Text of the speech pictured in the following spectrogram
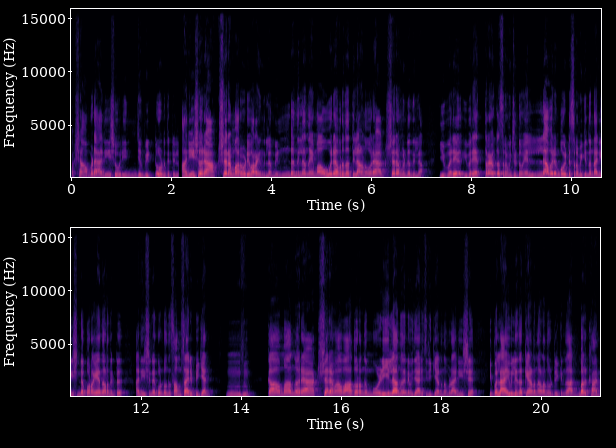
പക്ഷെ അവിടെ അനീഷ് ഒരു ഇഞ്ച് വിട്ടു കൊടുത്തിട്ടില്ല. അനീഷ് ഒരു അക്ഷരം മറുപടി പറയുന്നില്ല. മിണ്ടുന്നില്ലെന്നേ മൗനവ്രതത്തിലാണ്. ഒരക്ഷരം മിണ്ടുന്നില്ല. ഇവർ ഇവരെ എത്രയൊക്കെ ശ്രമിച്ചിട്ടും എല്ലാവരും പോയിട്ട് ശ്രമിക്കുന്നുണ്ട് അനീഷിന്റെ പുറകെ നടന്നിട്ട്. അനീഷിനെ കൊണ്ടൊന്ന് സംസാരിപ്പിക്കാൻ. ഉം കമാന്നൊരക്ഷരം ആ വാ തുറന്ന് മൊഴിയില്ല എന്ന് തന്നെ വിചാരിച്ചിരിക്കുകയാണ് നമ്മുടെ അനീഷ്. ഇപ്പൊ ലൈവിൽ ഇതൊക്കെയാണ് നടന്നുകൊണ്ടിരിക്കുന്നത്. അക്ബർ ഖാൻ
